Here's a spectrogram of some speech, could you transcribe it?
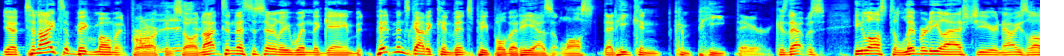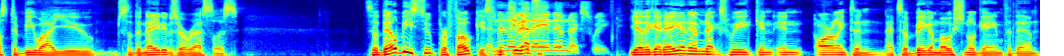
Yeah, tonight's a big moment for Oh, Arkansas. Not to necessarily win the game, but Pittman's got to convince people that he hasn't lost, that he can compete there. Because that was he lost to Liberty last year. Now he's lost to BYU. So the natives are restless. So they'll be super focused. And then they got A and M next week. Yeah, they got A and M next week in, in Arlington. That's a big emotional game for them.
